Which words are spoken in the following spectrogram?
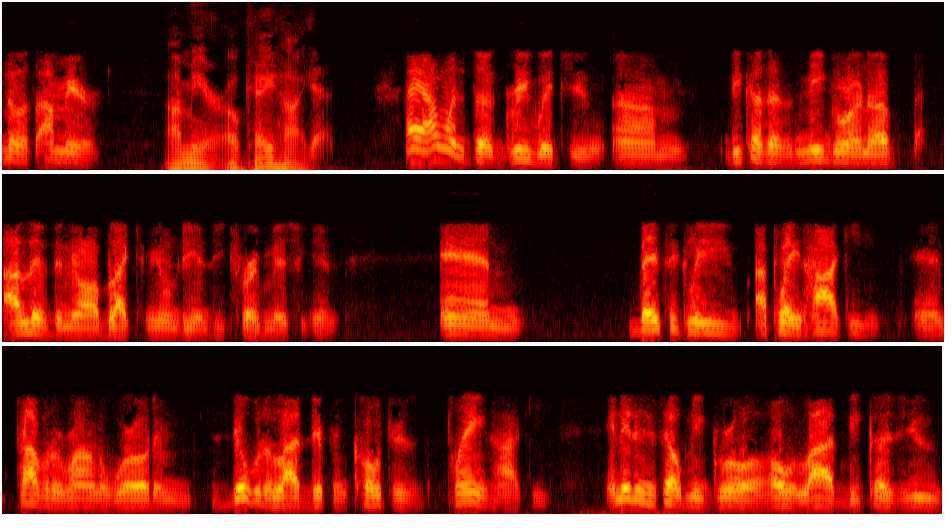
No, it's Amir. Amir. Okay, hi. Yes. Hey, I wanted to agree with you um, because as me growing up, I lived in the all-black community in Detroit, Michigan, and basically I played hockey and traveled around the world and dealt with a lot of different cultures playing hockey. And it has helped me grow a whole lot because you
